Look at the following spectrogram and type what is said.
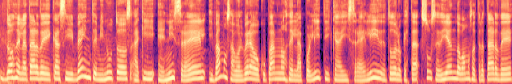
Dos de la tarde y casi 20 minutos aquí en Israel y vamos a volver a ocuparnos de la política israelí, de todo lo que está sucediendo. Vamos a tratar de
